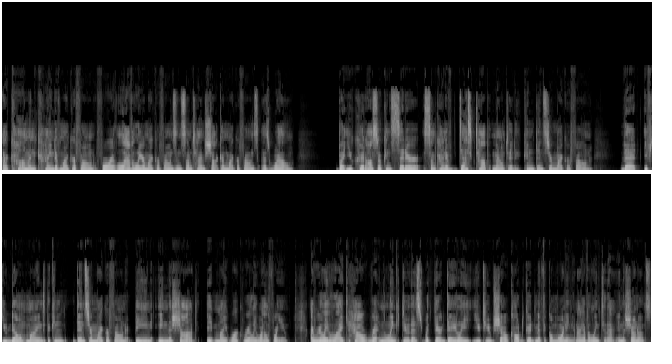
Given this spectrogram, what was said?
a common kind of microphone for lavalier microphones and sometimes shotgun microphones as well. But you could also consider some kind of desktop mounted condenser microphone that if you don't mind the condenser microphone being in the shot, it might work really well for you. I really like how Rhett and Link do this with their daily YouTube show called Good Mythical Morning, and I have a link to that in the show notes.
